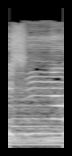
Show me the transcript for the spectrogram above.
Krishna.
